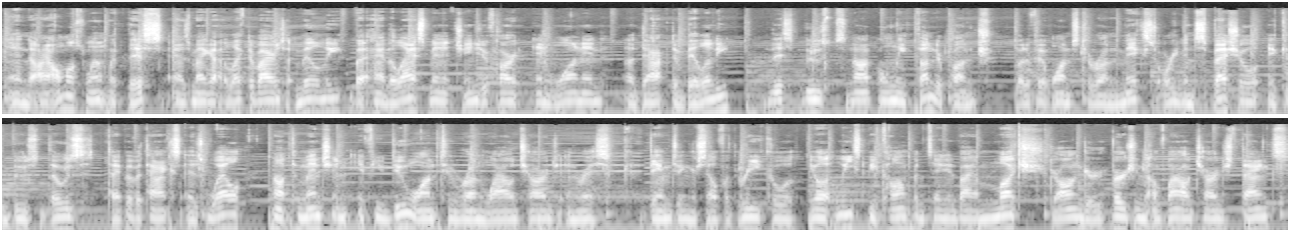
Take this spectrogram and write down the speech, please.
and I almost went with this as Mega Electivire's ability, but had a last minute change of heart and wanted adaptability. This boosts not only Thunder Punch, but if it wants to run mixed or even special, it could boost those type of attacks as well. Not to mention, if you do want to run Wild Charge and risk damaging yourself with Recoil, you'll at least be compensated by a much stronger version of Wild Charge thanks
